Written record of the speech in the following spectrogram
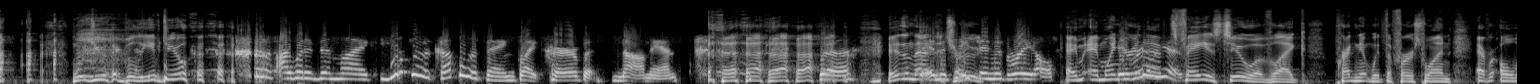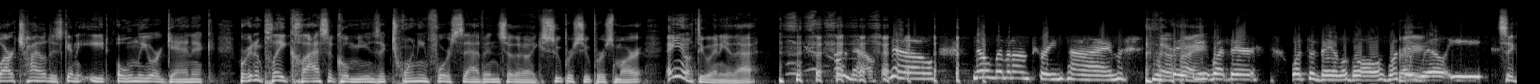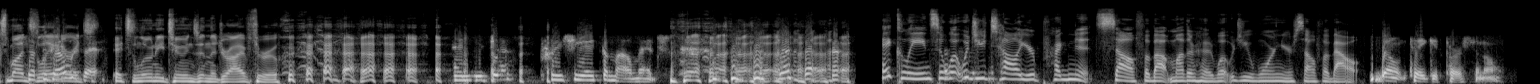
Would you have believed you? I would have been like, you'll do a couple of things like her, but nah, man. The, Isn't that the truth? imitation is real. And, and when you're in really that is. phase too of like pregnant with the first one, ever oh our child is going to eat only organic. We're going to play classical music twenty four seven, so they're like super super smart, and you don't do any of that. Oh no, no, no limit on screen time. They Right. eat what they're what's available, what they will eat, Six months later, it's it's Looney Tunes in the drive through. and you just appreciate the moment. Hey, Colleen. So, what would you tell your pregnant self about motherhood? What would you warn yourself about? Don't take it personal.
